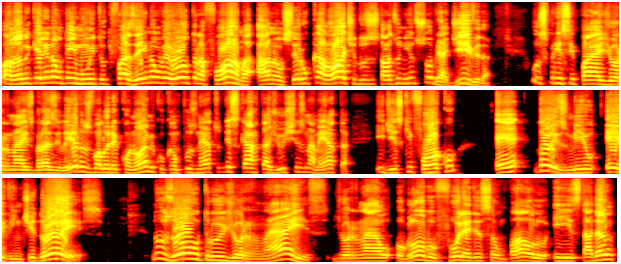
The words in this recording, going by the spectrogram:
falando que ele não tem muito o que fazer e não vê outra forma a não ser o calote dos Estados Unidos sobre a dívida. Os principais jornais brasileiros, Valor Econômico, Campos Neto, descarta ajustes na meta e diz que foco é 2022. Nos outros jornais, Jornal O Globo, Folha de São Paulo e Estadão,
